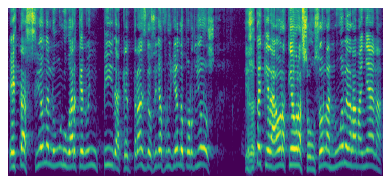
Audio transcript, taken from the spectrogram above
estacionen en un lugar que no impida que el tránsito siga fluyendo por Dios. Y si usted quiere ahora, ¿qué horas son? Son las 9 de la mañana.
